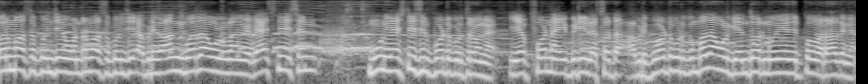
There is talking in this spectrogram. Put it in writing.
ஒரு மாதம் குஞ்சு ஒன்றரை மாதம் குஞ்சு அப்படி வாங்கும்போது அவங்களுக்கு நாங்கள் வேக்சினேஷன் மூணு வேக்சினேஷன் போட்டு கொடுத்துருவாங்க. எஃப் ஒன் ஐபிடி லெசோட்டா அப்படி போட்டு கொடுக்கும்போது அவங்களுக்கு எந்த ஒரு நோய் எதிர்ப்பும் வராதுங்க.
